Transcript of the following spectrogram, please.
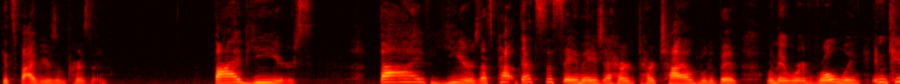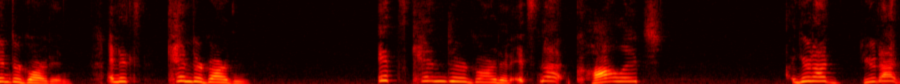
gets five years in prison. Five years, five years. That's pro- that's the same age that her her child would have been when they were enrolling in kindergarten, and it's kindergarten. It's kindergarten. It's not college you're not you're not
